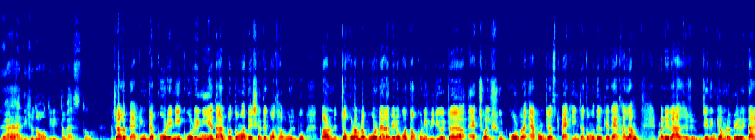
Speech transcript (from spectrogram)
হ্যাঁ দিশু তো অতিরিক্ত ব্যস্ত। চলো প্যাকিংটা করে নিই করে নিয়ে তারপর তোমাদের সাথে কথা বলব। কারণ যখন আমরা ভোরবেলা বেরোবো তখনই ভিডিওটা অ্যাকচুয়াল শ্যুট করব। এখন জাস্ট প্যাকিংটা তোমাদেরকে দেখালাম। মানে যেদিনকে আমরা বেরোই তার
